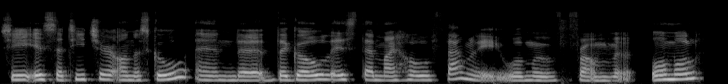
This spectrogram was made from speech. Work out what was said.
she is a teacher on a school, and uh, the goal is that my whole family will move from uh, Åmål,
